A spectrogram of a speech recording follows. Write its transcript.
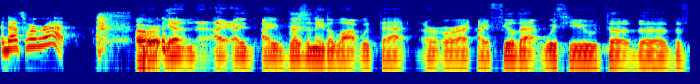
And that's where we're at. Yeah, I, I, I resonate a lot with that, or, or I, I feel that with you. The the the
